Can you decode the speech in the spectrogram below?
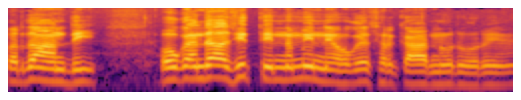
ਪ੍ਰਧਾਨ ਦੀ। ਉਹ ਕਹਿੰਦਾ ਅਸੀਂ 3 ਮਹੀਨੇ ਹੋ ਗਏ ਸਰਕਾਰ ਨੂੰ ਰੋ ਰਹੇ ਹਾਂ।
